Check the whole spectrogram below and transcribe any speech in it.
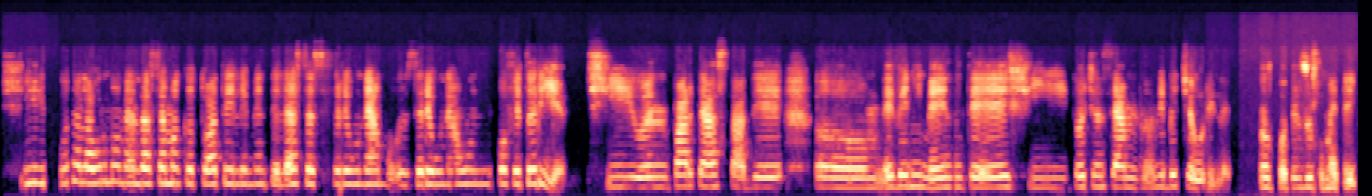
și până la urmă mi-am dat seama că toate elementele astea se reuneau, se reuneau în cofetărie și în partea asta de uh, evenimente și tot ce înseamnă NBC-urile, în cu metric.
